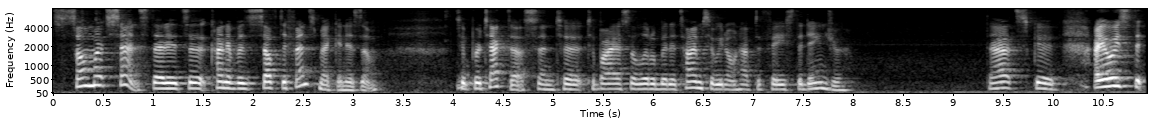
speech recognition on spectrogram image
so much sense that it's a kind of a self defense mechanism to protect us and to, to buy us a little bit of time so we don't have to face the danger. That's good. I always, th-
